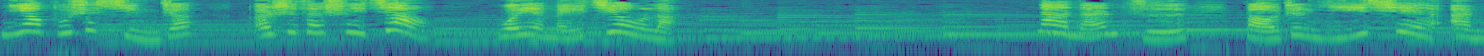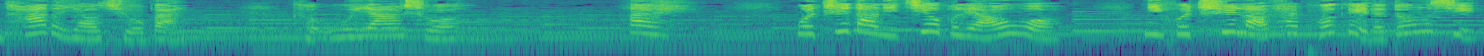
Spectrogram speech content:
你要不是醒着，而是在睡觉，我也没救了。那男子保证一切按他的要求办，可乌鸦说：“唉，我知道你救不了我。”你会吃老太婆给的东西。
